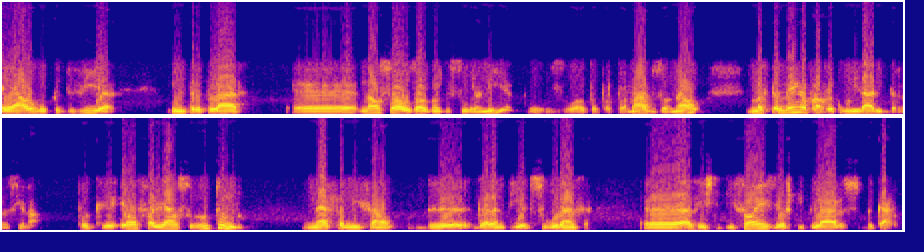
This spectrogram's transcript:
é algo que devia interpelar uh, não só os órgãos de soberania, os autoproclamados ou não, mas também a própria comunidade internacional, porque é um falhanço rotundo nessa missão de garantia de segurança uh, às instituições e aos titulares de cargos.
